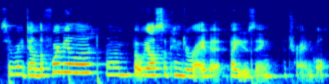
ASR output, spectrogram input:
So write down the formula, um, but we also can derive it by using a triangle.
